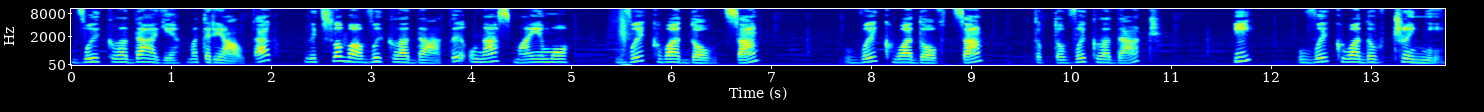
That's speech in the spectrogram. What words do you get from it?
викладає матеріал. Так? Від слова викладати у нас маємо викладовця, викладовця тобто викладач, і викладовчині.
